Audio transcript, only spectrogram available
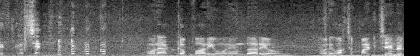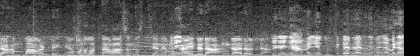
ഡിസ്ക്രിപ്ഷൻ ഓനെ ഒക്കെ പറയും. ഓനെ എന്താ അറിയോ? ഓന് കുറച്ച് പഠിച്ചതിന്റെ ഒരു അഹംഭാവം ഉണ്ട് നമ്മൾ പത്താം ക്ലാസ്സും കുസ്തിയാണ് നമുക്ക് അതിന്റെ ഒരു അഹങ്കാരം ഇല്ല. പിന്നെ ഞാൻ വലിയ കുസ്തിക്കാരനായിരുന്നില്ല ഞാൻ പിന്നെ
